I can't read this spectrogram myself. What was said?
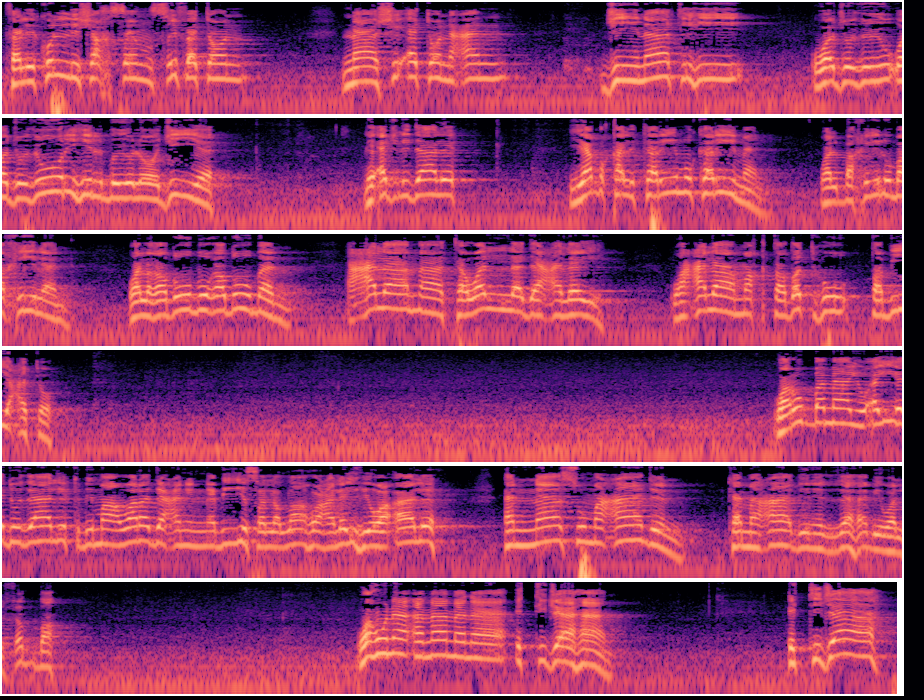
فلكل شخص صفة ناشئة عن جيناته وجذوره البيولوجية. لأجل ذلك يبقى الكريم كريما والبخيل بخيلا والغضوب غضوبا على ما تولد عليه وعلى ما اقتضته طبيعته. وربما يؤيد ذلك بما ورد عن النبي صلى الله عليه وآله الناس معادن كمعادن الذهب والفضة. وهنا أمامنا اتجاهان. اتجاه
